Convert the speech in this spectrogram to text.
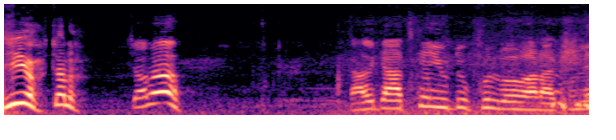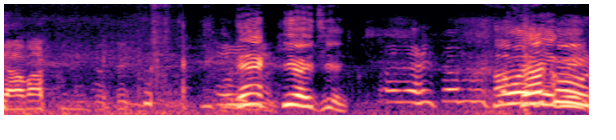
জিও চলো। চলো। কালকে আজকে ইউটিউব খুলবো ভাড়া খুলে আবার দেখ কি হয়েছে। দেখুন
